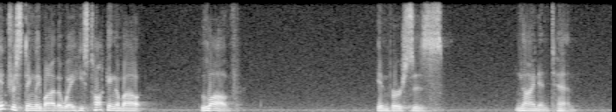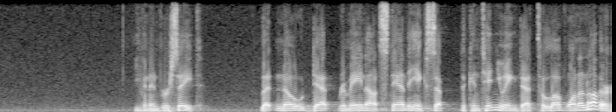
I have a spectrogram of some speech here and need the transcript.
interestingly, by the way, he's talking about love in verses 9 and 10. Even in verse 8, let no debt remain outstanding except the continuing debt to love one another.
